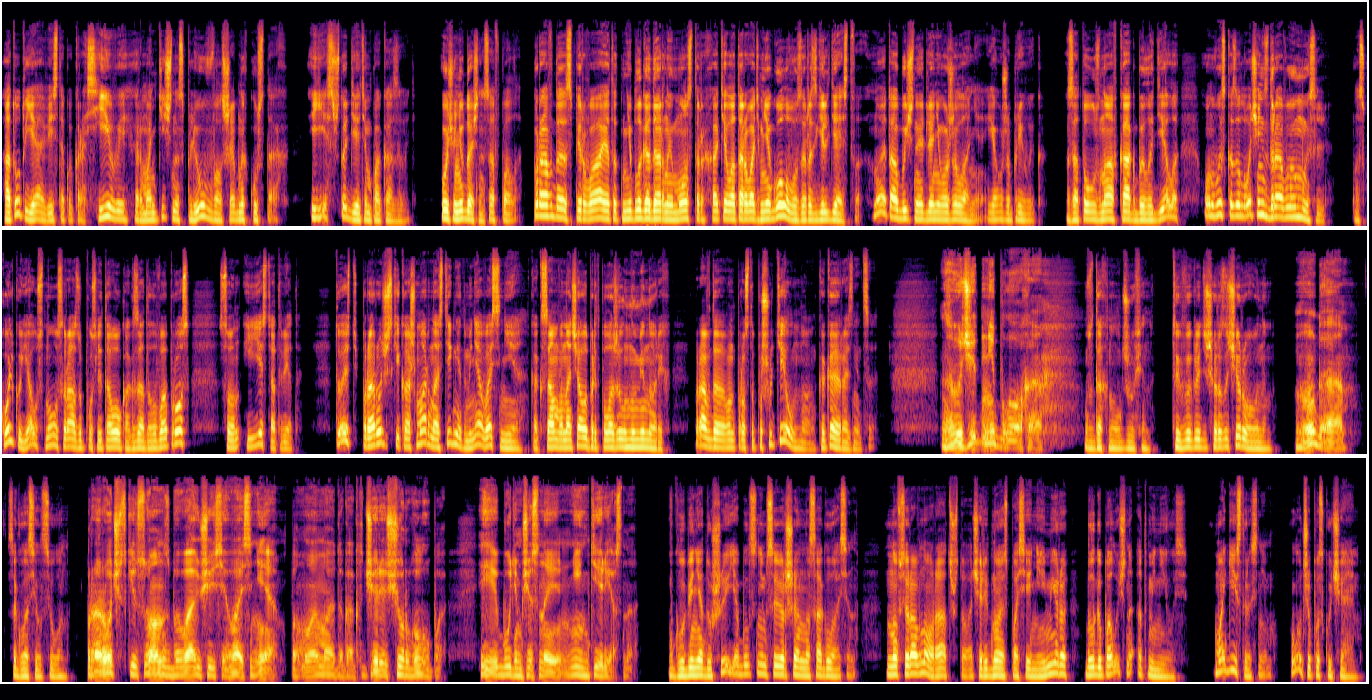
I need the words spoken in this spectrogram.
А тут я весь такой красивый, романтично сплю в волшебных кустах. И есть что детям показывать. Очень удачно совпало. Правда, сперва этот неблагодарный монстр хотел оторвать мне голову за разгильдяйство, но это обычное для него желание, я уже привык. Зато узнав, как было дело, он высказал очень здравую мысль. Поскольку я уснул сразу после того, как задал вопрос, сон и есть ответ. То есть пророческий кошмар настигнет меня во сне, как с самого начала предположил Нуминорих. Правда, он просто пошутил, но какая разница? «Звучит неплохо», — вздохнул Джуфин. «Ты выглядишь разочарованным». «Ну да», — согласился он. «Пророческий сон, сбывающийся во сне, по-моему, это как-то чересчур глупо. И, будем честны, неинтересно». В глубине души я был с ним совершенно согласен, но все равно рад, что очередное спасение мира благополучно отменилось. Магистры с ним, лучше поскучаем.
